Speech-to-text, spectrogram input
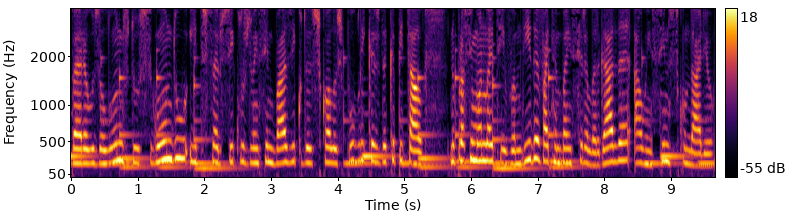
para os alunos do segundo e terceiro ciclos do ensino básico das escolas públicas da capital. No próximo ano letivo, a medida vai também ser alargada ao ensino secundário.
